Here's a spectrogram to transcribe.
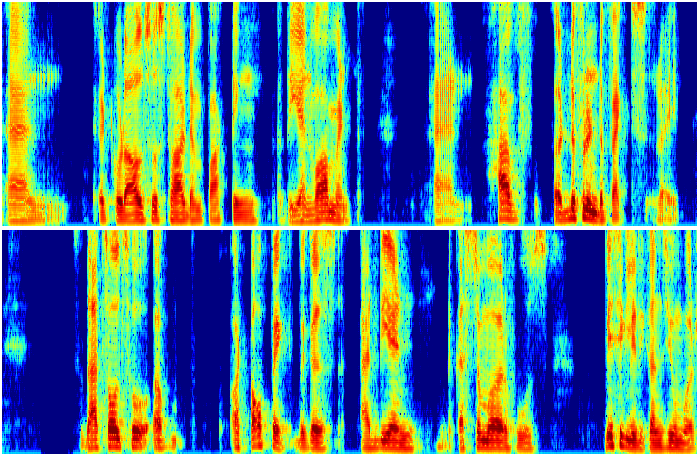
and it could also start impacting the environment and have a different effects, right? So that's also a, a topic because at the end, the customer who's basically the consumer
